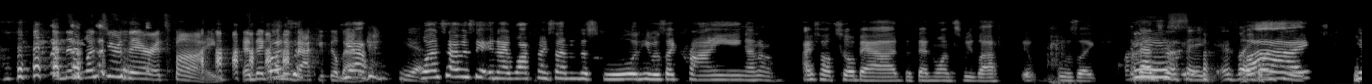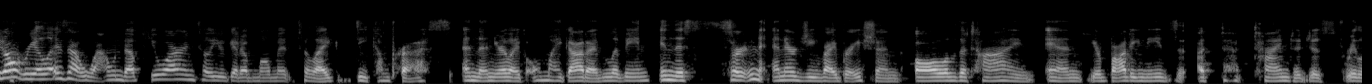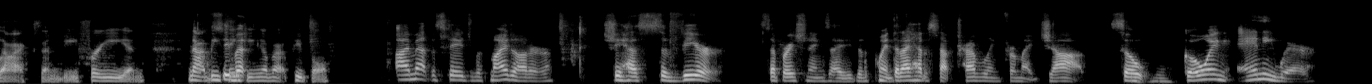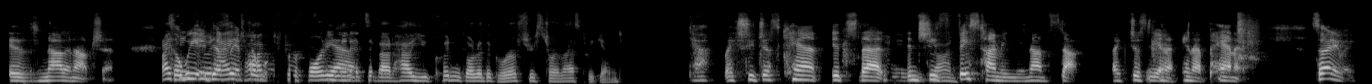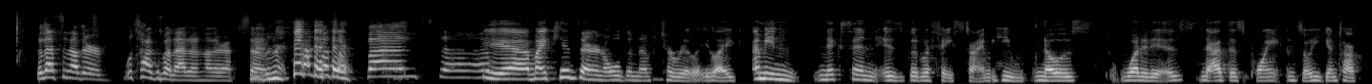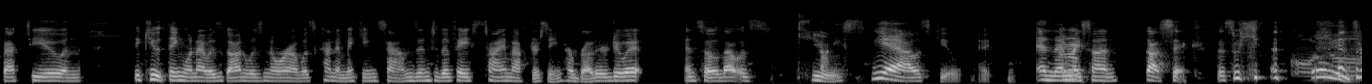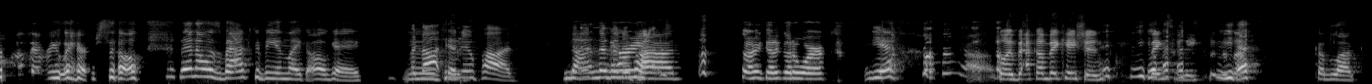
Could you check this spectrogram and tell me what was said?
And then once you're there, it's fine. And then coming Once- back, you feel bad yeah. yeah. Once I was there, and I walked my son into school, and he was like crying. I don't. I felt so bad, but then once we left, it was like, That's the Peace. thing. It's like once you, bye. You don't realize how wound up you are until you get a moment to like decompress and then you're like oh my god i'm living in this certain energy vibration all of the time and your body needs a t- time to just relax and be free and not be See, thinking about people I'm at the stage with my daughter. She has severe separation anxiety to the point that I had to stop traveling for my job. So Mhm. going anywhere is not an option. I So think we you and I have to- talked for 40 Yeah. minutes about how you couldn't go to the grocery store last weekend. Yeah, like she just can't. It's that, and she's gone. FaceTiming me nonstop, like just in, a, in a panic. So anyway, but that's another. We'll talk about that in another episode. talk about some fun stuff. yeah my kids aren't old enough to really like i mean nixon is good with facetime he knows what it is at this point and so he can talk back to you and the cute thing when i was gone was nora was kind of making sounds into the facetime after seeing her brother do it and so that was Cute. nice yeah it was cute and then I'm a- my son got sick this weekend Oh, and threw up everywhere so then i was back to being like okay But not in can- the new pod. not in the new Sorry. pod Sorry, gotta go to work. yeah Going back on vacation. Thanks, honey. Clean yes. Good luck.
